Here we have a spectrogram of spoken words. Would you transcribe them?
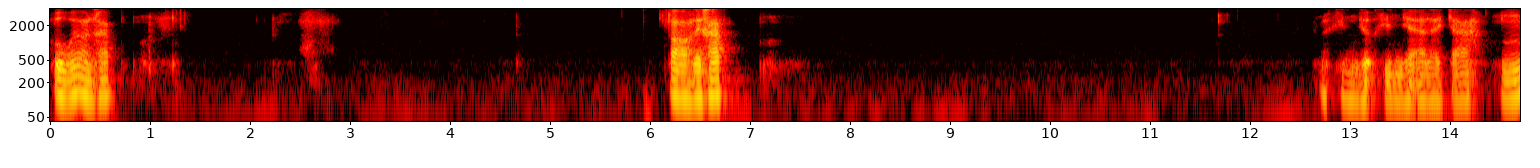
ผูกไว้ก่อนครับ ต่อเลยครับ กินเยอะกินแยะอะไรจ้าหืม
